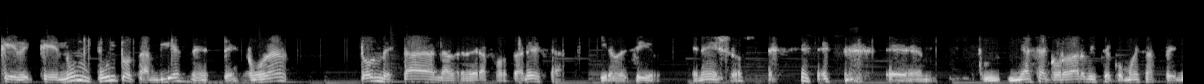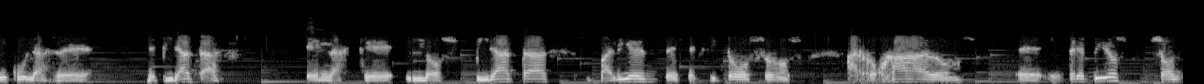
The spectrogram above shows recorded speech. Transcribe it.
que, que en un punto también desnuda dónde está la verdadera fortaleza, quiero decir, en ellos. Eh, me hace acordar, viste, como esas películas de, de piratas en las que los piratas valientes, exitosos, arrojados, eh, intrépidos, son,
